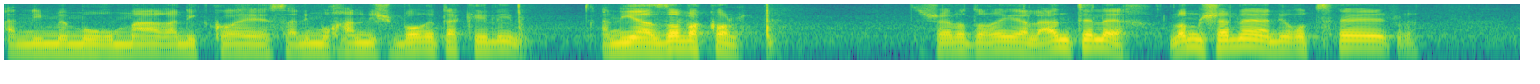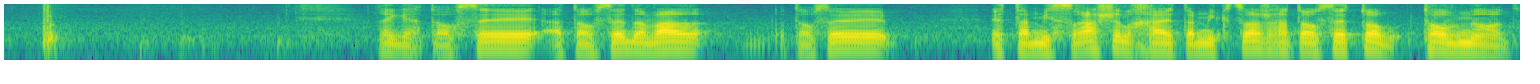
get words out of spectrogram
אני ממורמר, אני כועס, אני מוכן לשבור את הכלים, אני אעזוב הכל. אתה שואל אותו, רגע, לאן תלך? לא משנה, אני רוצה... רגע, אתה עושה, אתה עושה דבר, אתה עושה את המשרה שלך, את המקצוע שלך, אתה עושה טוב, טוב מאוד.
